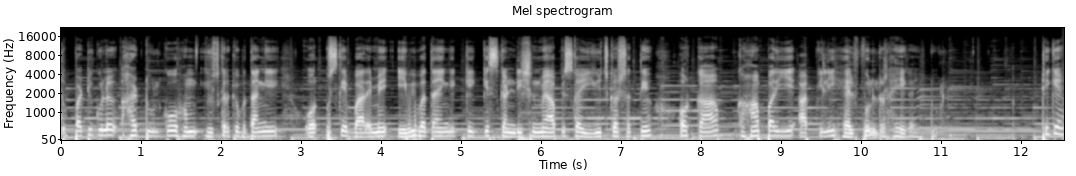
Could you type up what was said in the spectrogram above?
तो पर्टिकुलर हर टूल को हम यूज़ करके बताएँगे और उसके बारे में ये भी बताएँगे कि किस कंडीशन में आप इसका यूज़ कर सकते हो और कहाँ कहाँ पर ये आपके लिए हेल्पफुल रहेगा ये टूल। ठीक है?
